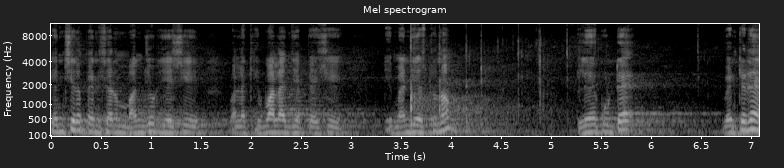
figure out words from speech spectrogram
పెంచిన పెన్షన్ మంజూరు చేసి వాళ్ళకి ఇవ్వాలని చెప్పేసి డిమాండ్ చేస్తున్నాం. లేకుంటే వెంటనే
